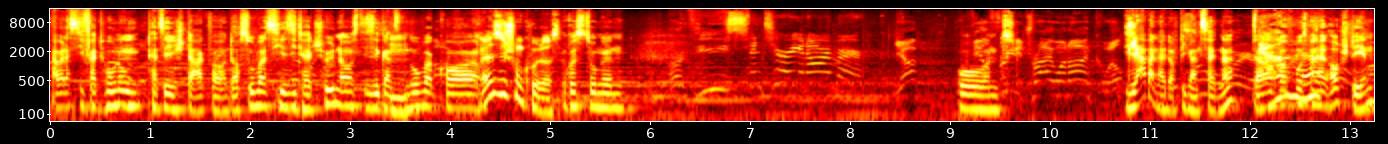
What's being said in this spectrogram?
aber dass die Vertonung tatsächlich stark war. Und auch sowas hier sieht halt schön aus, diese Mhm. ganzen Novacore-Rüstungen. Das sieht schon cool aus. Armor. Und die labern halt auch die ganze Zeit, ne? Darauf muss man ja. halt auch stehen.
